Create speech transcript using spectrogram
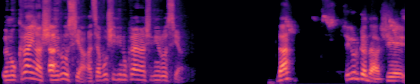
În Ucraina și da. în Rusia. Ați avut și din Ucraina și din Rusia. Da. Sigur că da. Și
